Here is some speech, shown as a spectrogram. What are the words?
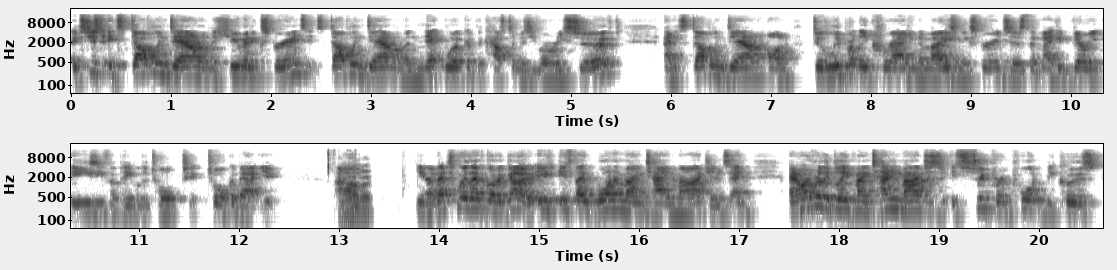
it's just it's doubling down on the human experience. It's doubling down on the network of the customers you've already served. And it's doubling down on deliberately creating amazing experiences that make it very easy for people to talk to talk about you. Love um, it you know, that's where they've got to go if, if they want to maintain margins. And and I really believe maintaining margins is super important because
